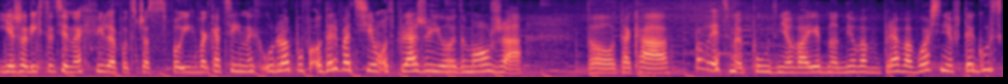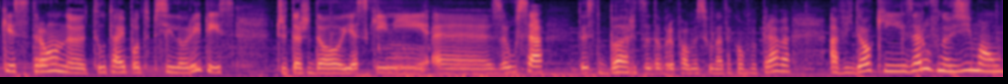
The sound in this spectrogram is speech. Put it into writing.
Jeżeli chcecie na chwilę podczas swoich wakacyjnych urlopów oderwać się od plaży i od morza, to taka powiedzmy półdniowa, jednodniowa wyprawa właśnie w te górskie strony, tutaj pod Psiloritis, czy też do jaskini e, Zeusa, to jest bardzo dobry pomysł na taką wyprawę, a widoki zarówno zimą,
